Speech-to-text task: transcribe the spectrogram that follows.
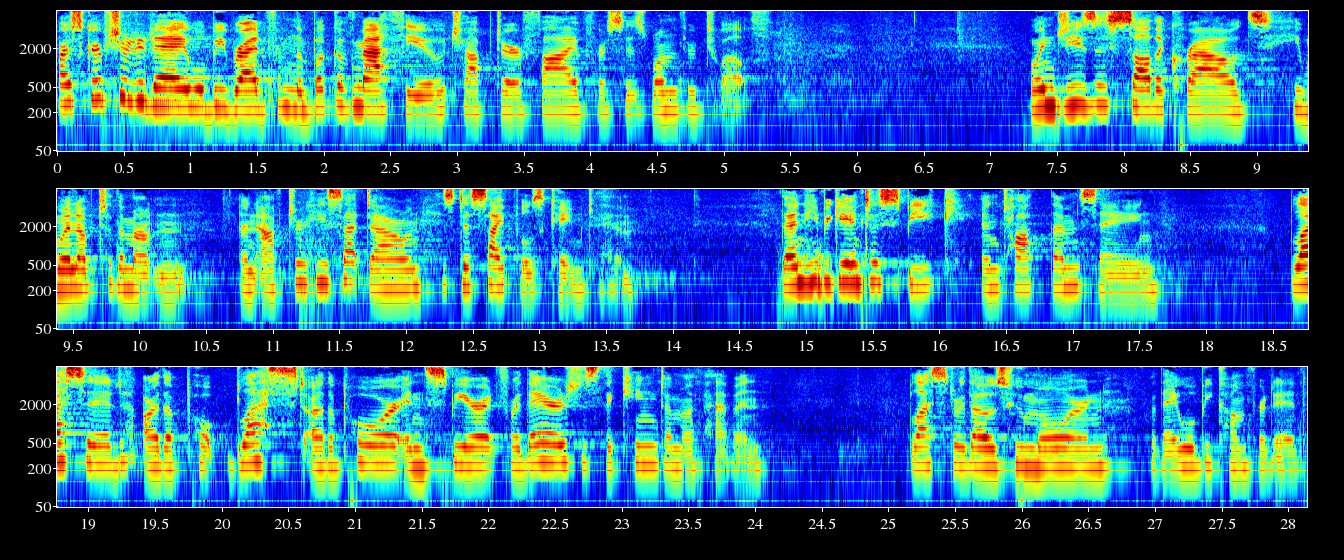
Our scripture today will be read from the book of Matthew, chapter 5, verses 1 through 12. When Jesus saw the crowds, he went up to the mountain, and after he sat down, his disciples came to him. Then he began to speak and taught them, saying, Blessed are the po- blessed are the poor in spirit, for theirs is the kingdom of heaven. Blessed are those who mourn, for they will be comforted.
